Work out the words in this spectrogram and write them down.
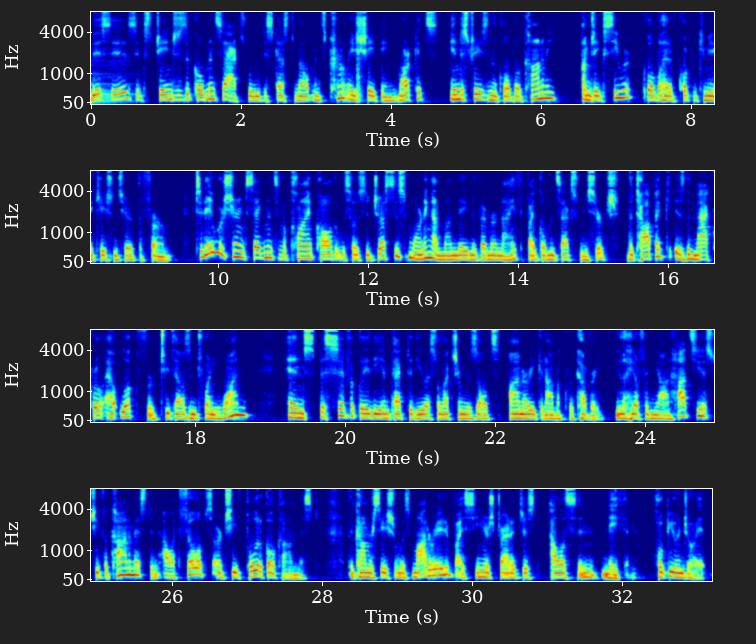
This is Exchanges at Goldman Sachs, where we discuss developments currently shaping markets, industries, and the global economy. I'm Jake Siewert, Global Head of Corporate Communications here at the firm. Today, we're sharing segments of a client call that was hosted just this morning on Monday, November 9th by Goldman Sachs Research. The topic is the macro outlook for 2021 and specifically the impact of the U.S. election results on our economic recovery. You'll hear from Jan Hatzius, chief economist, and Alec Phillips, our chief political economist. The conversation was moderated by senior strategist Allison Nathan. Hope you enjoy it.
